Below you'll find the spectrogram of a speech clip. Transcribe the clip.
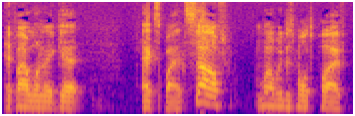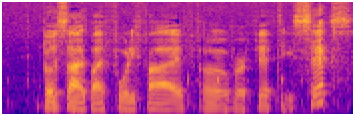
if I want to get x by itself, well, we just multiply both sides by 45 over 56.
